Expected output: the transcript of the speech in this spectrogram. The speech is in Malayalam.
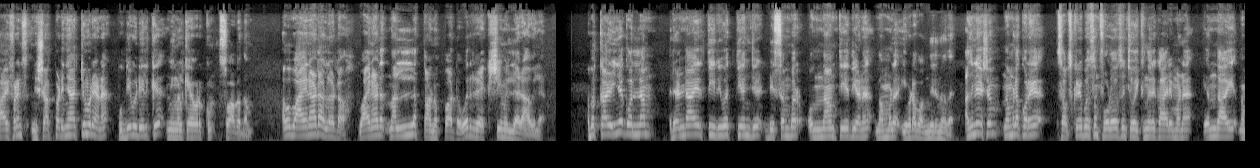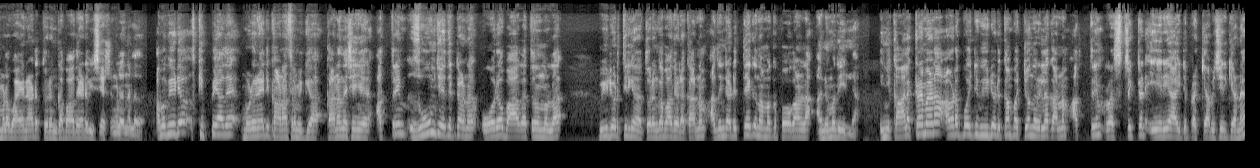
ഹായ് ഫ്രണ്ട്സ് നിഷാദ് പടിഞ്ഞാറ്റുമുറയാണ് പുതിയ വീഡിയോയിലേക്ക് നിങ്ങൾക്ക് ഏവർക്കും സ്വാഗതം. അപ്പോൾ വയനാടാണ് കേട്ടോ. വയനാട് നല്ല തണുപ്പാട്ടോ. ഒരു രക്ഷയുമില്ല രാവിലെ. അപ്പോൾ കഴിഞ്ഞ കൊല്ലം രണ്ടായിരത്തി ഇരുപത്തിയഞ്ച് ഡിസംബർ ഒന്നാം തീയതിയാണ് നമ്മൾ ഇവിടെ വന്നിരുന്നത്. അതിനുശേഷം നമ്മളെ കുറേ സബ്സ്ക്രൈബേഴ്സും ഫോളോവേഴ്സും ചോദിക്കുന്ന ഒരു കാര്യമാണ് എന്തായി നമ്മുടെ വയനാട് തുരങ്കപാതയുടെ വിശേഷങ്ങൾ എന്നുള്ളത്. അപ്പോൾ വീഡിയോ സ്കിപ്പ് ചെയ്യാതെ മുഴുവനായിട്ട് കാണാൻ ശ്രമിക്കുക. കാരണം എന്താ വെച്ച് കഴിഞ്ഞാൽ അത്രയും സൂം ചെയ്തിട്ടാണ് ഓരോ ഭാഗത്തു നിന്നുള്ള വീഡിയോ എടുത്തിരിക്കുന്നത് തുരങ്കപാതയുടെ. കാരണം അതിന്റെ അടുത്തേക്ക് നമുക്ക് പോകാനുള്ള അനുമതിയില്ല. ഇനി കാലക്രമേണ അവിടെ പോയിട്ട് വീഡിയോ എടുക്കാൻ പറ്റുമെന്നറിയില്ല. കാരണം അത്രയും റെസ്ട്രിക്റ്റഡ് ഏരിയ ആയിട്ട് പ്രഖ്യാപിച്ചിരിക്കുകയാണ്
